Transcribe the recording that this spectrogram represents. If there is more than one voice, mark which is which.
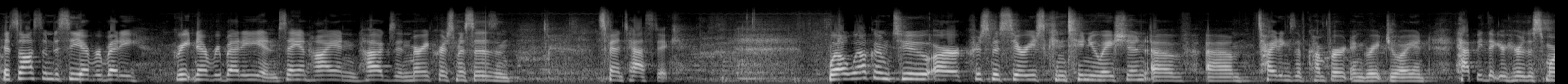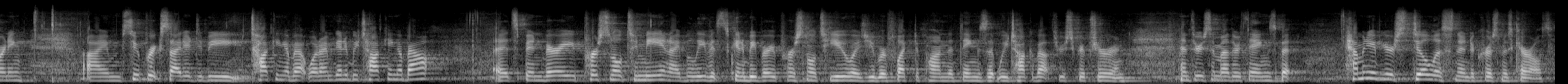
Speaker 1: It's awesome to see everybody, greeting everybody and saying hi and hugs and Merry Christmases, and it's fantastic. Well, welcome to our Christmas series continuation of um, Tidings of Comfort and Great Joy, and happy that you're here this morning. I'm super excited to be talking about what I'm going to be talking about. It's been very personal to me, and I believe it's going to be very personal to you as you reflect upon the things that we talk about through Scripture and, and through some other things. But how many of you are still listening to Christmas carols?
